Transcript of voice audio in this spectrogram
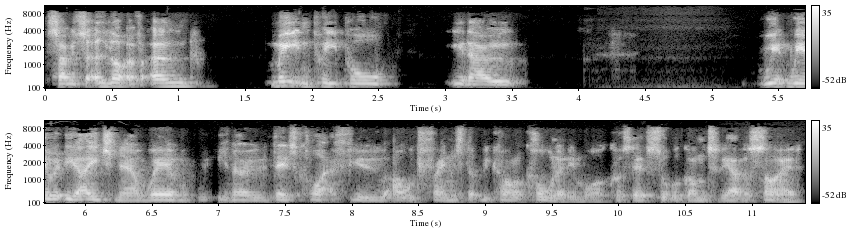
so it's a lot of, and meeting people, you know, we're at the age now where, you know, there's quite a few old friends that we can't call anymore because they've sort of gone to the other side.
